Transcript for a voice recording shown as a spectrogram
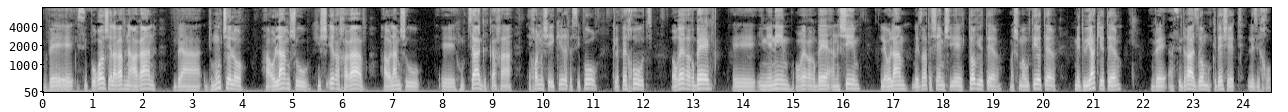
וסיפורו של הרב נערן והדמות שלו, העולם שהוא השאיר אחריו, העולם שהוא אה, הוצג ככה לכל מי שהכיר את הסיפור כלפי חוץ, עורר הרבה אה, עניינים, עורר הרבה אנשים לעולם, בעזרת השם, שיהיה טוב יותר, משמעותי יותר, מדויק יותר, והסדרה הזו מוקדשת לזכרו.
